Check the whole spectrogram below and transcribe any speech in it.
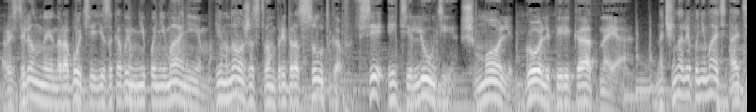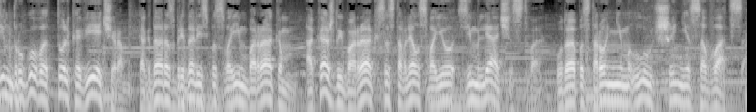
Разделенные на работе языковым непониманием и множеством предрассудков, все эти люди, шмоль, голь перекатная, начинали понимать один другого только вечером, когда разбредались по своим баракам, а каждый барак составлял свое землячество, куда посторонним лучше не соваться.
